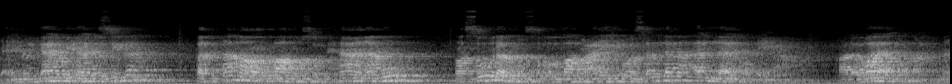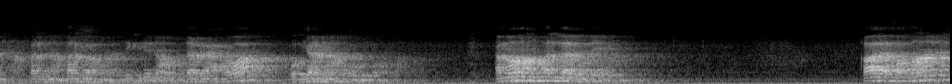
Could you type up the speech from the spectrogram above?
يعني من كان بهذه الصفة قد أمر الله سبحانه رسوله صلى الله عليه وسلم ألا يطيعه قال ولا تطع من أقلنا قلبه عن ذكرنا واتبع هواه وكان أمره فرطا أمرهم ألا يطيعه قال فطاعة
